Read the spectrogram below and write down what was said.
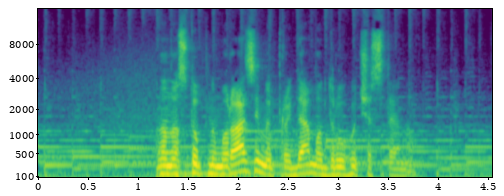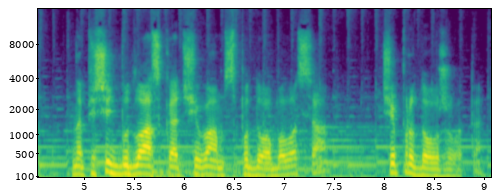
На наступному разі ми пройдемо другу частину. Напишіть, будь ласка, чи вам сподобалося, чи продовжувати.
